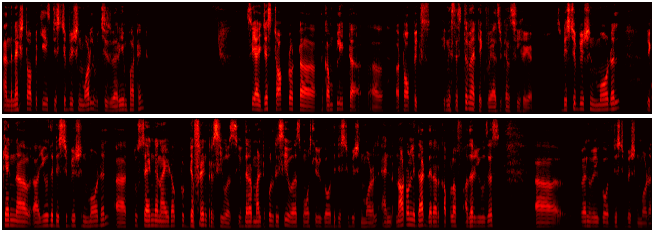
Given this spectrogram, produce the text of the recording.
and the next topic is distribution model which is very important see i just talked about uh, the complete uh, uh, uh, topics in a systematic way as you can see here so distribution model you can uh, uh, use the distribution model to send an IDOC to different receivers. If there are multiple receivers, mostly we go with the distribution model. And not only that, there are a couple of other uses when we go with distribution model.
